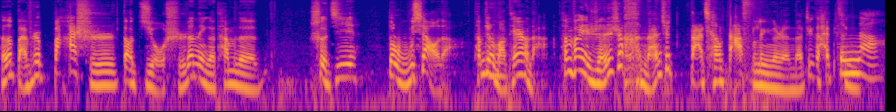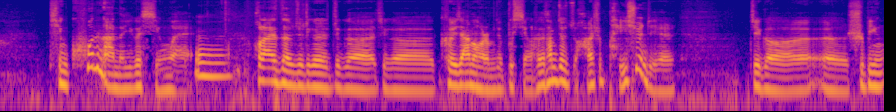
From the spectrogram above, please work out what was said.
可能百分之八十到九十的那个他们的射击都是无效的，他们就是往天上打。他们发现人是很难去拿枪打死另一个人的，这个还挺真的啊，挺困难的一个行为。嗯后来的就这个这个这个科学家们或者什么就不行，所以他们就好像是培训这些这个呃士兵，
